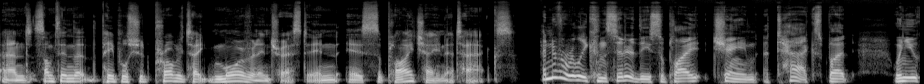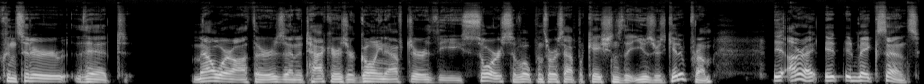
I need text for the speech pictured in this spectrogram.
And something that people should probably take more of an interest in is supply chain attacks. I never really considered these supply chain attacks, but when you consider that malware authors and attackers are going after the source of open source applications that users get it from, it, all right, it, it makes sense.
